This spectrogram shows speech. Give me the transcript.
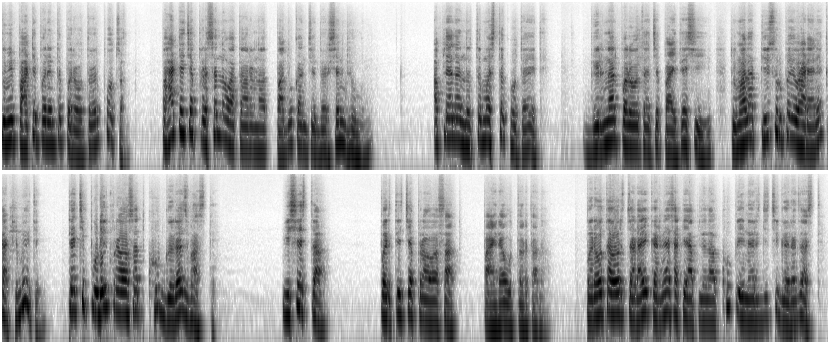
तुम्ही पहाटेपर्यंत पर्वतावर पोचाल. पहाटेच्या प्रसन्न वातावरणात पादुकांचे दर्शन घेऊन आपल्याला नतमस्तक होता येते. गिरनार पर्वताच्या पायथ्याशी तुम्हाला तीस रुपये भाड्याने काठी मिळते त्याची पुढील प्रवासात खूप गरज भासते. विशेषतः परतीच्या प्रवासात पायऱ्या उतरताना. पर्वतावर चढाई करण्यासाठी आपल्याला खूप एनर्जीची गरज असते.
